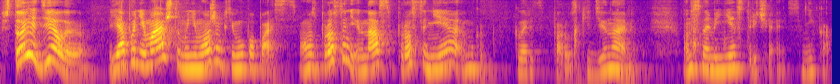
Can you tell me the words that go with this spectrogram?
что я делаю? Я понимаю, что мы не можем к нему попасть. Он просто, у нас просто не, ну, как говорится по-русски, динамит. Он с нами не встречается никак.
